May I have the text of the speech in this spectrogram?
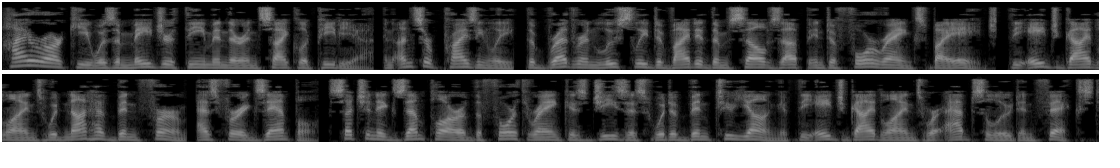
Hierarchy was a major theme in their encyclopedia, and unsurprisingly, the Brethren loosely divided themselves up into four ranks by age. The age guidelines would not have been firm, as for example, such an exemplar of the fourth rank as Jesus would have been too young if the age guidelines were absolute and fixed.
